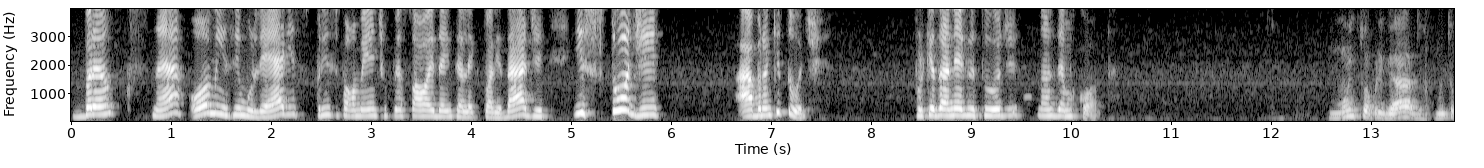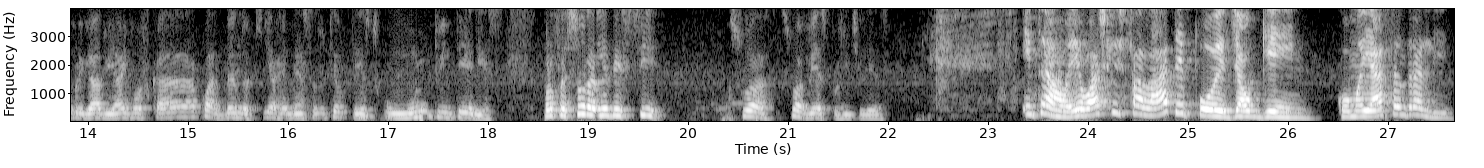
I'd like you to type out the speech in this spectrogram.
brancos, né? Homens e mulheres, principalmente o pessoal aí da intelectualidade, estude a branquitude, porque da negritude nós demos conta. Muito obrigado, muito obrigado, Iai. Vou ficar aguardando aqui a remessa do teu texto com muito interesse. Professora Ledeci, a sua, sua vez, por gentileza. Então, eu acho que falar depois de alguém como a Yassandra Lee,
